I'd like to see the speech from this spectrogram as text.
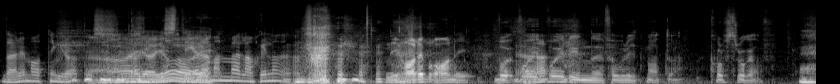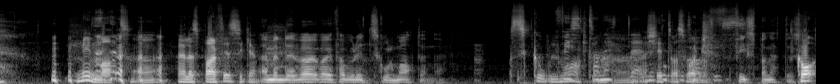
Där är maten gratis. Ja, där ja, ja. investerar man mellanskillnaden. Ni har det bra ni. Vad, vad, Ja. är, vad är din eh, favoritmat då? Korvstroganoff? Min mat. Ja. Eller sparfysiken. ja, men det, vad, vad är favoritskolmaten då? Skolmat. Fiskpanetter Ja, shit vad svårt. Fiskpanetter? Ko-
